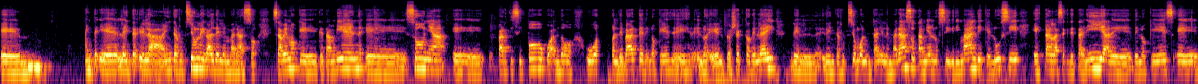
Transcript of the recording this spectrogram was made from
eh, eh, eh, la, interrupción legal del embarazo. Sabemos que, también eh, Sonia participó cuando hubo el debate de lo que es el, proyecto de ley de interrupción voluntaria del embarazo, también Lucy Grimaldi, que Lucy está en la Secretaría de, lo que es eh,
